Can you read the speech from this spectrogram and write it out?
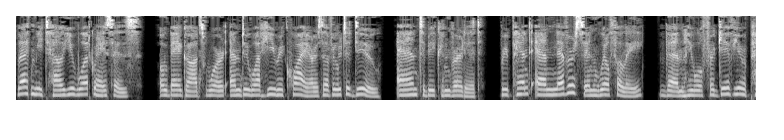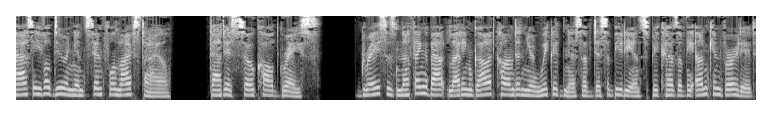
Let me tell you what grace is obey God's word and do what he requires of you to do, and to be converted, repent and never sin willfully, then he will forgive your past evil doing and sinful lifestyle. That is so-called grace. Grace is nothing about letting God condemn your wickedness of disobedience because of the unconverted.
